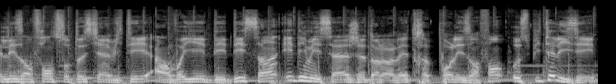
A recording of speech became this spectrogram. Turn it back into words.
Les enfants sont aussi invités à envoyer des dessins et des messages dans leurs lettres pour les enfants hospitalisés.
